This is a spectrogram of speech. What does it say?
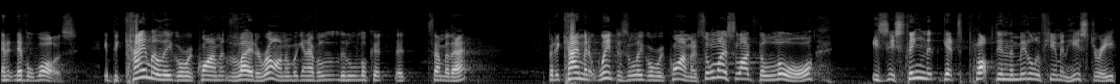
And it never was. It became a legal requirement later on, and we're going to have a little look at, at some of that. But it came and it went as a legal requirement. It's almost like the law is this thing that gets plopped in the middle of human history,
